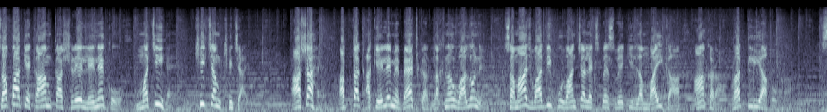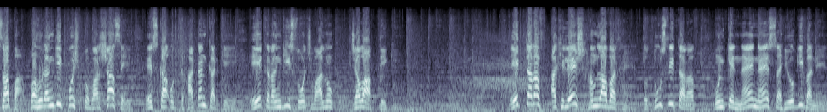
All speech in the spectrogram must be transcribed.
सपा के काम का श्रेय लेने को मची है, खींचम खिंचाई। आशा है अब तक अकेले में बैठकर लखनऊ वालों ने समाजवादी पूर्वांचल एक्सप्रेसवे की लंबाई का आंकड़ा रट लिया होगा। सपा बहुरंगी पुष्प वर्षा से इसका उद्घाटन करके एक रंगी सोच वालों को जवाब देगी। एक तरफ़ अखिलेश हमलावर हैं तो दूसरी तरफ़ उनके नए नए सहयोगी बने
